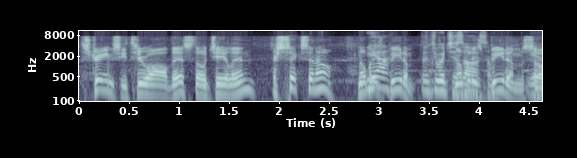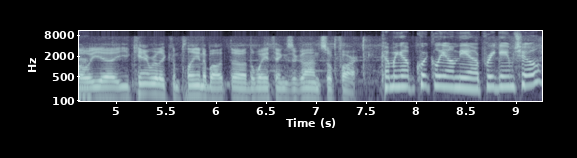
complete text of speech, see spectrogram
Strangely, through all this though, Jalen, they're six and zero. Oh. Nobody's yeah, beat them. Which is Nobody's awesome. beat them, so yeah. you, you can't really complain about the, the way things have gone so far. Coming up quickly on the uh, pregame show.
